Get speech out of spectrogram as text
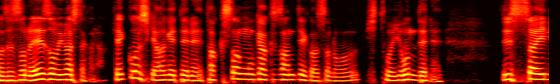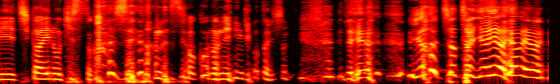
私その映像見ましたから結婚式挙げてねたくさんお客さんっていうかその人呼んでね実際に誓いのキスとかしてたんですよ。この人形と一緒に。でいやちょっといやいややばいやばい。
